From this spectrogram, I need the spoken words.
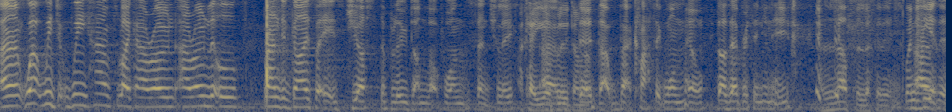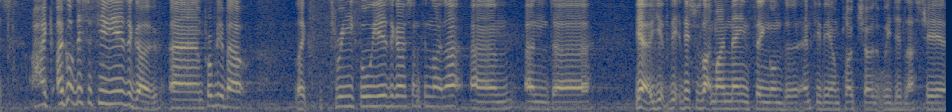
um, well, we, we have like our own our own little branded guys, but it's just the blue Dunlop ones essentially. Um, Okay, you're a blue Dunlop. That, that classic one mil does everything you need. I love the look of this. When did you Um, get this? I, I got this a few years ago, um, probably about like three, four years ago, something like that. Um, and uh, yeah, this was like my main thing on the MTV Unplugged show that we did last year.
